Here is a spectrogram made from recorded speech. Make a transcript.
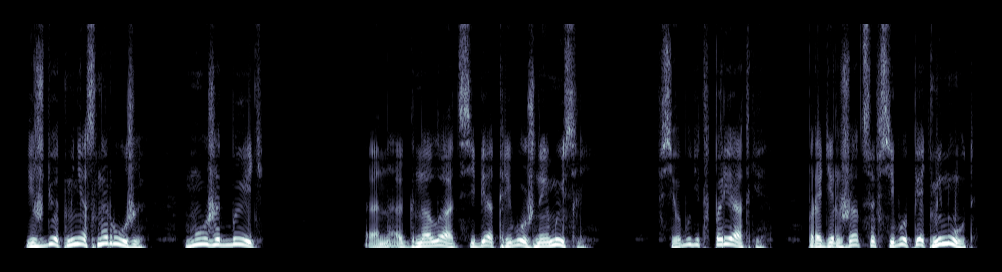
и ждет меня снаружи. Может быть...» Она гнала от себя тревожные мысли. «Все будет в порядке. Продержаться всего пять минут».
